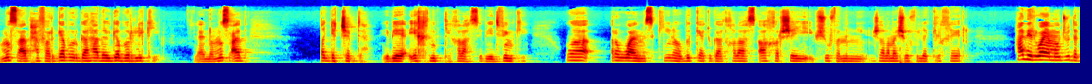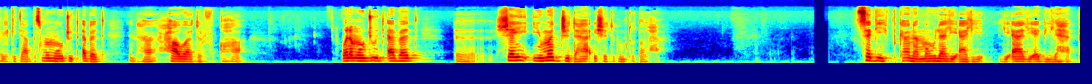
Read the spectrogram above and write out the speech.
مصعب حفر قبر قال هذا القبر لك لأنه مصعب طقت شبده يبي يخنك خلاص يبي يدفنك. و روع المسكينة وبكت وقالت خلاص آخر شيء بشوفه مني إن شاء الله ما يشوف إلا كل خير. هذه الرواية موجودة في الكتاب بس مو موجود أبد إنها حاورت الفقهاء. ولا موجود أبد آه، شيء يمجد عائشة بنت طلحة. سديف كان مولى لآل, لآل أبي لهب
